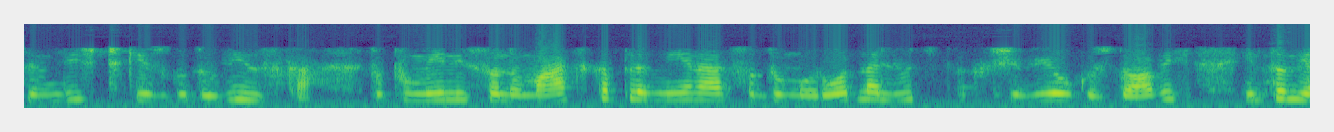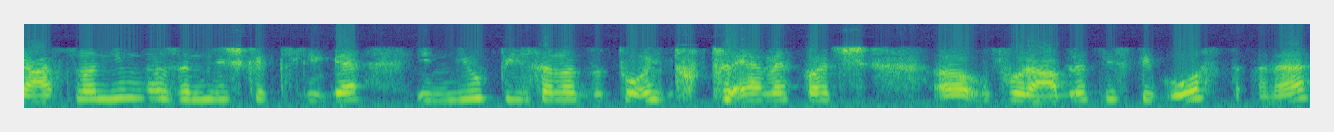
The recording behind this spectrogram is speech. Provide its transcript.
zemljišč, ki je zgodovinska. To pomeni, so nomadska plemena, so domorodna ljudstva, ki živijo v gozdovih in tam jasno nimajo zemljiške knjige in ni upisano, da to in to pleme pač uh, uporablja tisti gost. Uh,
